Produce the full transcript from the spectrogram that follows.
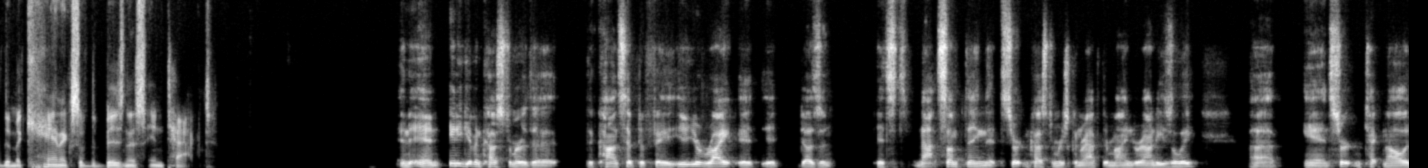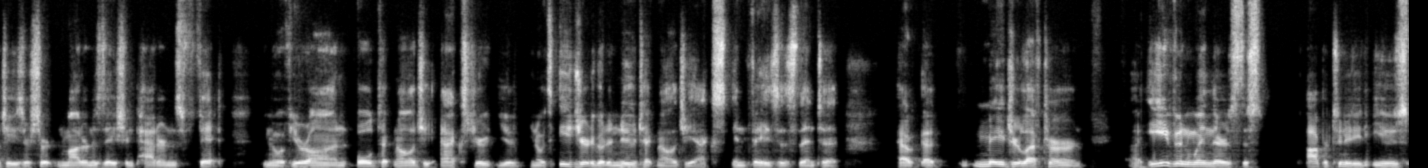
the mechanics of the business intact. And and any given customer, the the concept of phase, you're right. It it doesn't. It's not something that certain customers can wrap their mind around easily. Uh, and certain technologies or certain modernization patterns fit. You know if you're on old technology x you're you, you know it's easier to go to new technology x in phases than to have a major left turn. Uh, even when there's this opportunity to use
